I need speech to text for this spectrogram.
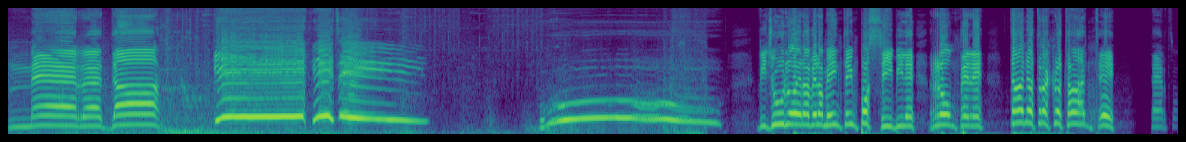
Merda! Easy! Uh! Vi giuro, era veramente impossibile rompere Tana Tracotante! Terzo.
